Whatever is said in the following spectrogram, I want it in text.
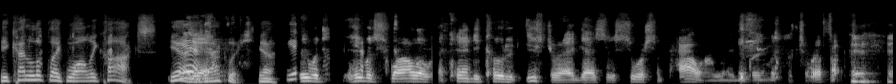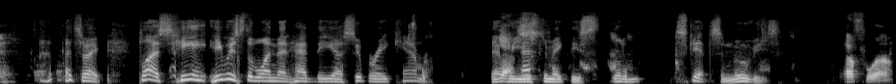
He kind of looked like Wally Cox. Yeah, Yeah. exactly. Yeah. He would he would swallow a candy coated Easter egg as his source of power when he became Mr. Terrific. That's right. Plus, he he was the one that had the uh, Super 8 camera that we used to make these little skits and movies. Therefore,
